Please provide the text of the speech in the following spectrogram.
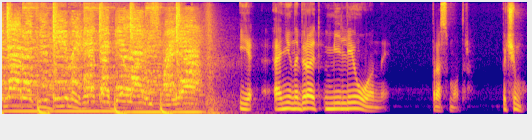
мой народ любимый, это Беларусь моя. И они набирают миллионы просмотров. Почему?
